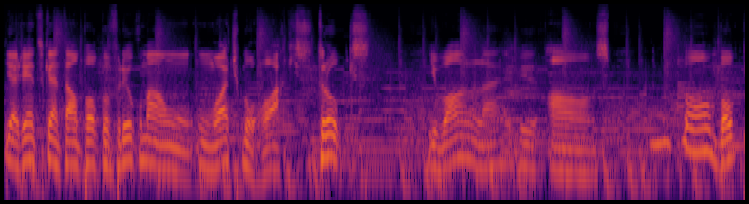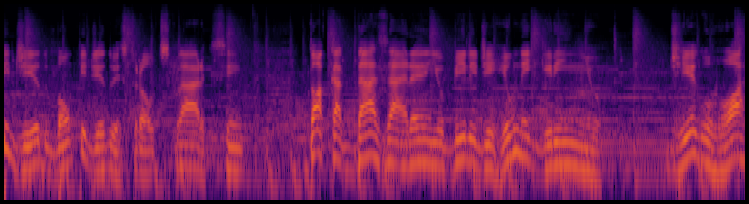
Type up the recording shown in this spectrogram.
e a gente esquentar um pouco o frio com uma- um, um ótimo rock, Strokes. E One Live on bom, bom pedido, bom pedido, Strokes, claro que sim. Toca Das Aranha, Billy de Rio Negrinho. Diego Roth,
